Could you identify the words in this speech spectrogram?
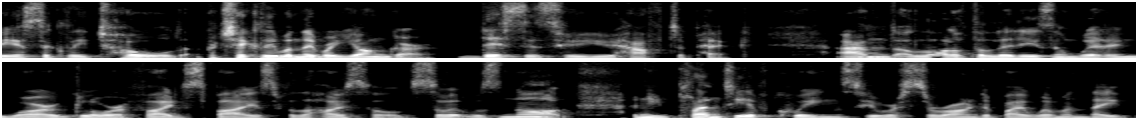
basically told, particularly when they were younger, this is who you have to pick. And a lot of the ladies in waiting were glorified spies for the household. So it was not, and you plenty of queens who were surrounded by women they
